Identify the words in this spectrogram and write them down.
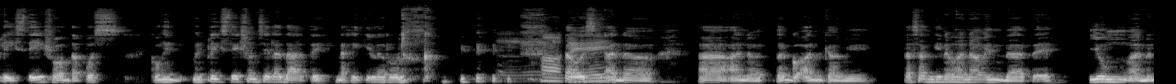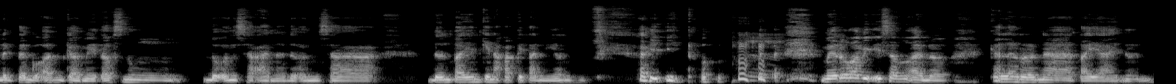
PlayStation, tapos, kung hindi, may PlayStation sila dati, nakikilaro lang. Mm. okay. Tapos, ano, ah, ano, taguan kami. Tapos, ang ginawa namin dati, yung, ano, nagtaguan kami. Tapos, nung, doon sa, ano, doon sa, doon pa yun, kinakapitan yun. Ay, dito. Mm. Meron kami isang, ano, kalaro na taya nun.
